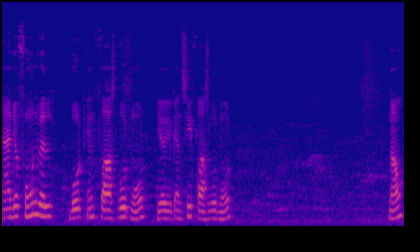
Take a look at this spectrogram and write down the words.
And your phone will boot in fast boot mode. Here you can see fast boot mode. Now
